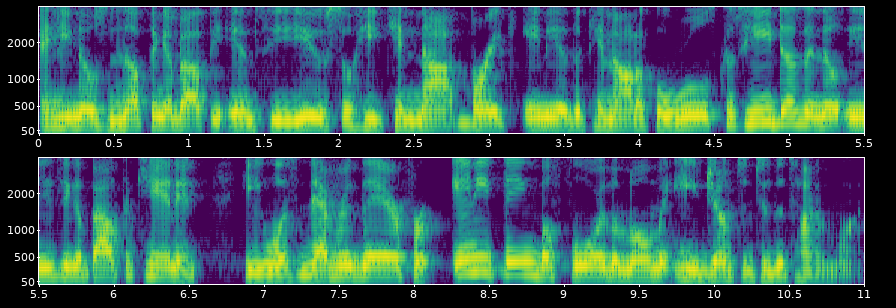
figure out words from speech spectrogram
and he knows nothing about the MCU. So he cannot break any of the canonical rules because he doesn't know anything about the canon. He was never there for anything before the moment he jumped into the timeline.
